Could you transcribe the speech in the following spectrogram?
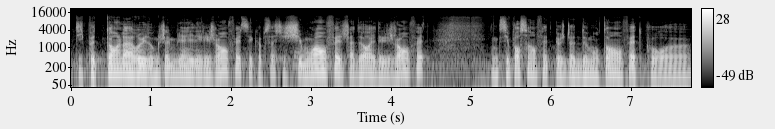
petit peu de temps à la rue, donc j'aime bien aider les gens en fait. C'est comme ça, c'est chez moi en fait, j'adore aider les gens en fait. Donc c'est pour ça en fait que je donne de mon temps en fait pour euh,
